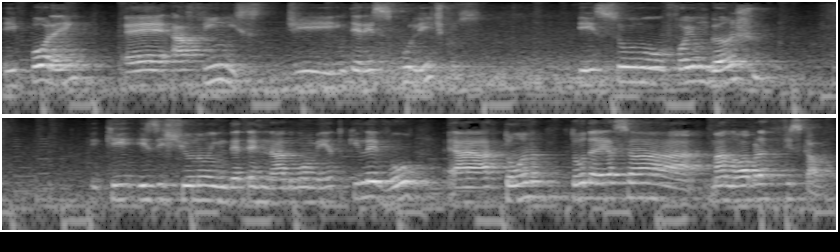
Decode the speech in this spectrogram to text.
e porém é, a fins de interesses políticos isso foi um gancho que existiu no, em determinado momento que levou à tona toda essa manobra fiscal.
